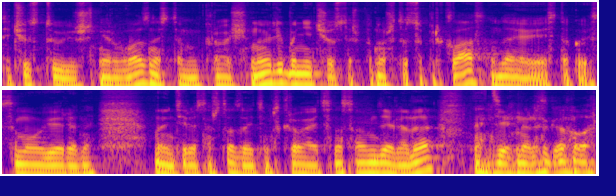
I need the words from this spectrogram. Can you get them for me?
Ты чувствуешь нервозность там и прочее. Ну, либо не чувствуешь, потому что супер классно, да, и есть такой самоуверенный. Но интересно, что за этим скрывается на самом деле, да? Отдельный разговор.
